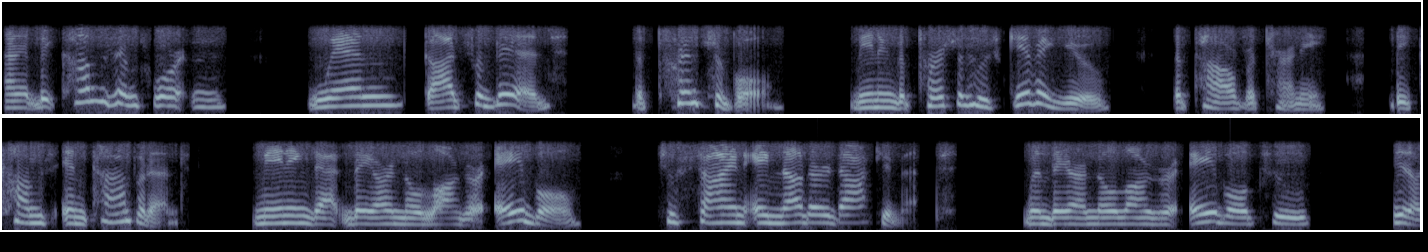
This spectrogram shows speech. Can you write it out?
And it becomes important when, God forbid, the principal, meaning the person who's giving you the power of attorney, becomes incompetent, meaning that they are no longer able to sign another document when they are no longer able to, you know,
